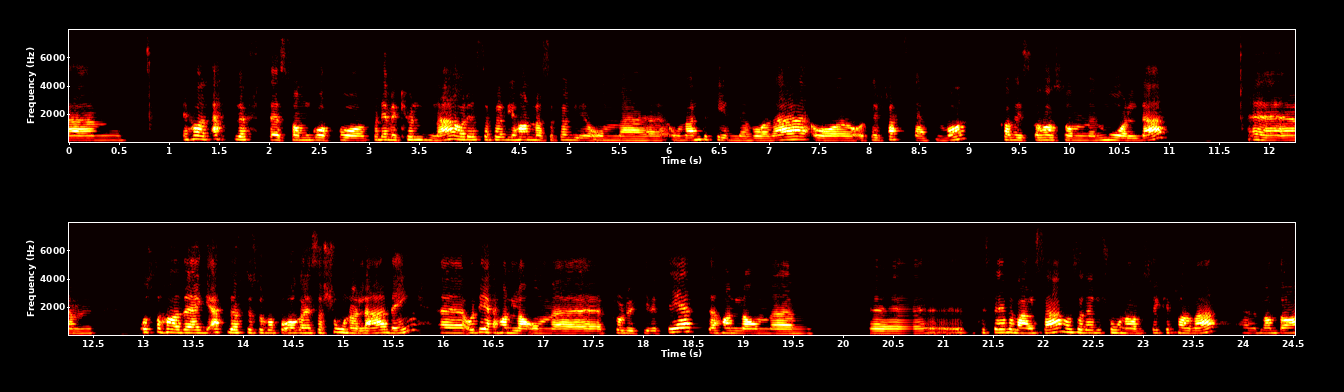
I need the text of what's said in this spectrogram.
ehm, jeg har ett løfte som går på, på, det med kundene. og Det selvfølgelig handler selvfølgelig om, eh, om ventetidene våre og, og tilfredsheten vår. Hva vi skal ha som mål der. Og så har jeg et løfte som går på organisasjon og læring. Eh, og det handler om eh, produktivitet. Det handler om eh, tilstedeværelse, altså reduksjon av sykefravær, bl.a.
